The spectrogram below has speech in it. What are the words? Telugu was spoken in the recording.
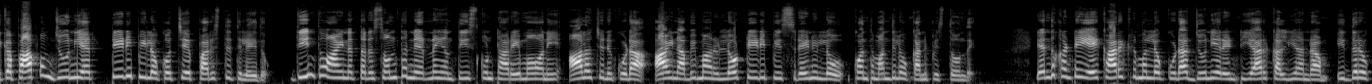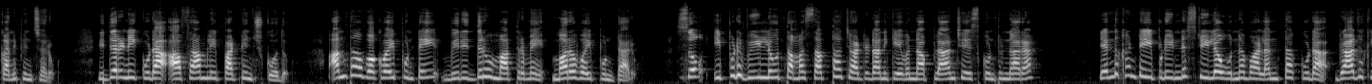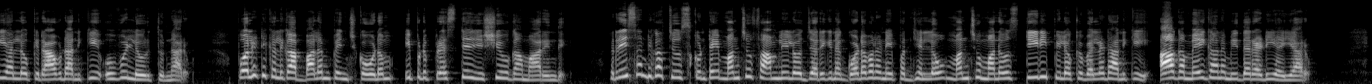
ఇక పాపం జూనియర్ టీడీపీలోకి వచ్చే పరిస్థితి లేదు. దీంతో ఆయన తన సొంత నిర్ణయం తీసుకుంటారేమో అని ఆలోచన కూడా ఆయన అభిమానుల్లో టీడీపీ శ్రేణుల్లో కొంతమందిలో కనిపిస్తోంది. ఎందుకంటే ఏ కార్యక్రమంలో కూడా జూనియర్ ఎన్టీఆర్ కళ్యాణ్ రామ్ ఇద్దరూ కనిపించరు. ఇద్దరినీ కూడా ఆ ఫ్యామిలీ పట్టించుకోదు. అంతా ఒకవైపు ఉంటే వీరిద్దరూ మాత్రమే మరోవైపు ఉంటారు సో ఇప్పుడు వీళ్ళు తమ సత్తా చాటడానికి ఏమన్నా ప్లాన్ చేసుకుంటున్నారా? ఎందుకంటే ఇప్పుడు ఇండస్ట్రీలో ఉన్న వాళ్ళంతా కూడా రాజకీయాల్లోకి రావడానికి ఉవ్విళ్ళూరుతున్నారు. పొలిటికల్గా బలం పెంచుకోవడం ఇప్పుడు ప్రెస్టేజ్ ఇష్యూగా మారింది. రీసెంట్గా చూసుకుంటే మంచు ఫ్యామిలీలో జరిగిన గొడవల నేపథ్యంలో మంచు మనోజ్ టీడీపీలోకి వెళ్ళడానికి ఆగ మేఘాల మీద రెడీ అయ్యారు.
